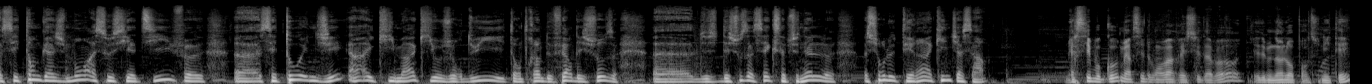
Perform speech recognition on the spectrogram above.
cet engagement associatif, cette ONG, hein, Ekima, qui aujourd'hui est en train de faire des choses, euh, des, choses assez exceptionnelles sur le terrain à Kinshasa. Merci beaucoup, merci de m'avoir reçu d'abord et de me donner l'opportunité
